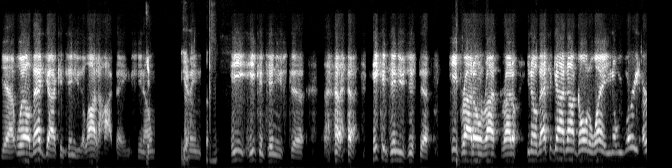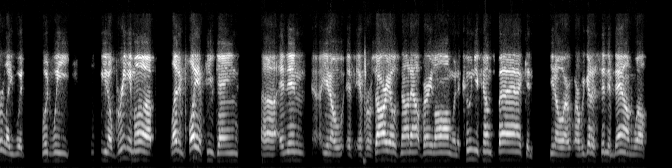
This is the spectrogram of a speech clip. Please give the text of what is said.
yeah. Well, that guy continues a lot of hot things. You know, yeah. I mean, he he continues to he continues just to keep right on, right, right on. You know, that's a guy not going away. You know, we worried early would would we, you know, bring him up, let him play a few games, uh, and then uh, you know, if, if Rosario's not out very long, when Acuna comes back, and you know, are, are we going to send him down? Well,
